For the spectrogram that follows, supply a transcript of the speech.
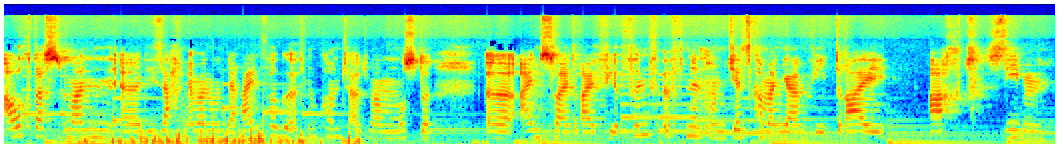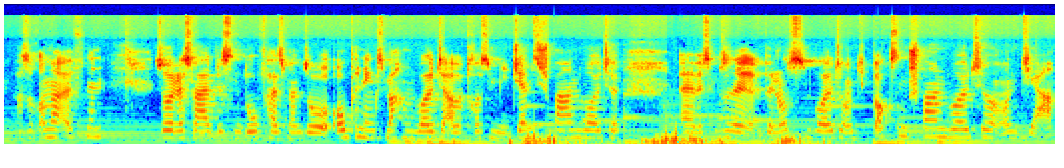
Auch, dass man äh, die Sachen immer nur in der Reihenfolge öffnen konnte. Also man musste äh, 1, 2, 3, 4, 5 öffnen und jetzt kann man ja irgendwie 3, 8, 7, was auch immer öffnen. So, das war halt ein bisschen doof, als man so Openings machen wollte, aber trotzdem die Gems sparen wollte, äh, beziehungsweise benutzen wollte und die Boxen sparen wollte und ja.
